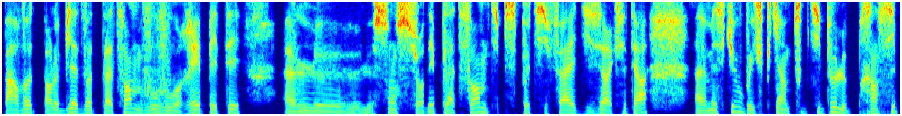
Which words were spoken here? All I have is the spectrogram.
par, le biais de votre plateforme, vous vous répétez euh, le, le, son sur des plateformes type Spotify, Deezer, etc. Euh, mais est-ce que vous pouvez expliquer un tout petit peu le principe,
